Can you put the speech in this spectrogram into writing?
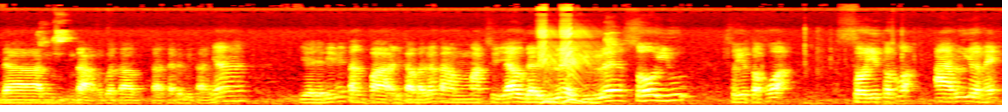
Dan bentar, gua tak tak ada beritanya. Ya jadi ini tanpa dikabarkan sama Matsu ya udah judulnya, judulnya So You So You Tokwa so you talk what aru ya nek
